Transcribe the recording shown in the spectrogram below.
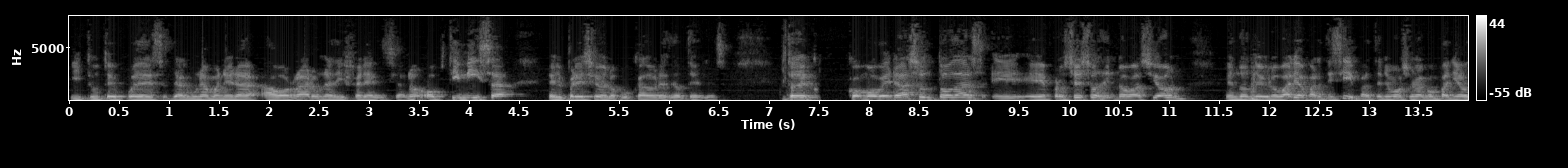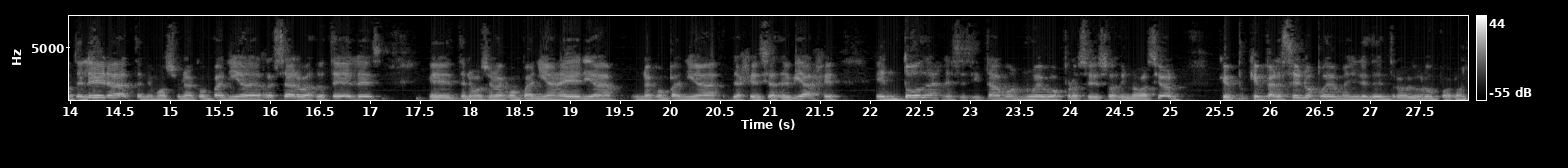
y tú te puedes de alguna manera ahorrar una diferencia, ¿no? Optimiza el precio de los buscadores de hoteles. Entonces, como verás, son todas eh, eh, procesos de innovación en donde Globalia participa. Tenemos una compañía hotelera, tenemos una compañía de reservas de hoteles, eh, tenemos una compañía aérea, una compañía de agencias de viaje. En todas necesitamos nuevos procesos de innovación que, per se no pueden venir dentro del grupo, ¿no?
